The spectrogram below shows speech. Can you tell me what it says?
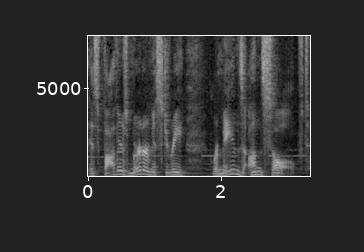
his father's murder mystery remains unsolved.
